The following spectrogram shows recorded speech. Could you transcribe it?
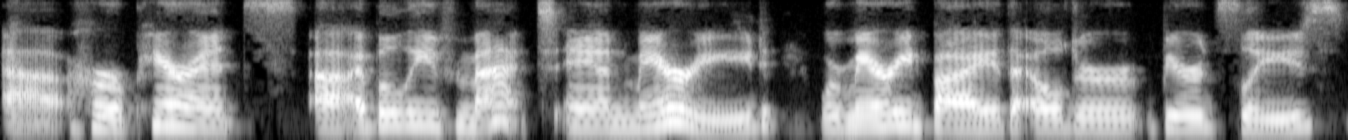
uh, her parents, uh, I believe, met and married, were married by the elder Beardsleys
